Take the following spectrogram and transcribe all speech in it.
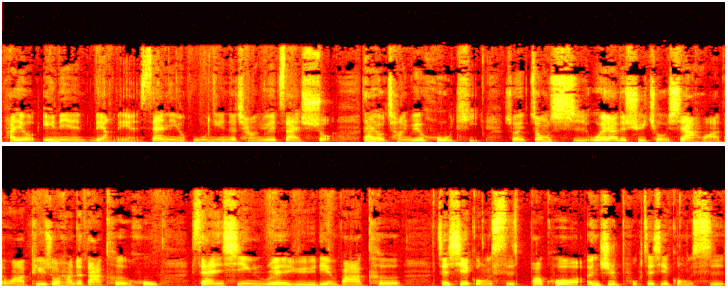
它有一年、两年、三年、五年的长约在手，它有长约护体。所以，纵使未来的需求下滑的话，譬如说它的大客户三星、瑞昱、联发科。这些公司，包括恩智浦这些公司，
